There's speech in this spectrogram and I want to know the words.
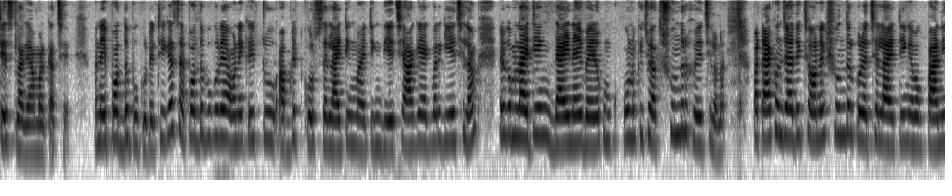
টেস্ট লাগে আমার কাছে। মানে এই পদ্মপুকুরে ঠিক আছে? আর পদ্মপুকুরে অনেকে একটু আপডেট করছে লাইটিং মাইটিং দিয়েছে। আগে একবার গিয়েছিলাম, এরকম লাইটিং দেয় নাই বা এরকম কোনো কিছু এত সুন্দর হয়েছিল না। বাট এখন যা দেখছি অনেক সুন্দর করেছে লাইটিং এবং পানি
